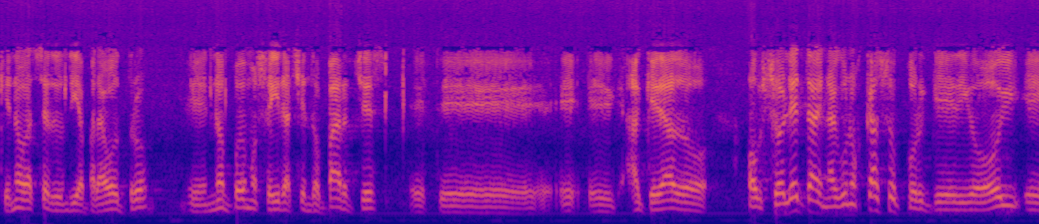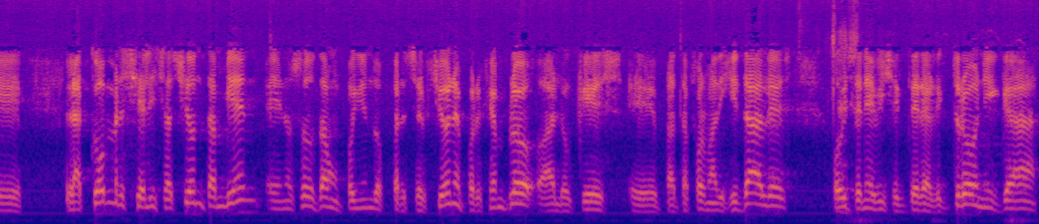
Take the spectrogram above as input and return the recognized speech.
que no va a ser de un día para otro. Eh, no podemos seguir haciendo parches, este, eh, eh, ha quedado obsoleta en algunos casos porque digo hoy eh, la comercialización también nosotros estamos poniendo percepciones por ejemplo a lo que es plataformas digitales hoy tenés billetera electrónica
